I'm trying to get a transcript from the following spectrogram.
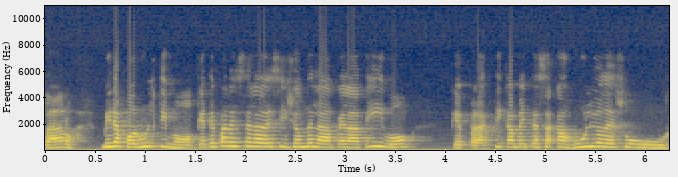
Claro. Mira, por último, ¿qué te parece la decisión del apelativo que prácticamente saca Julio de su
